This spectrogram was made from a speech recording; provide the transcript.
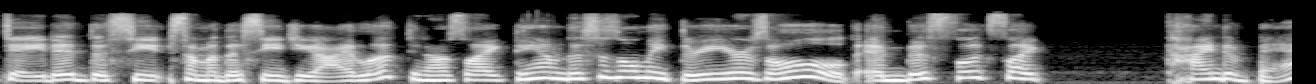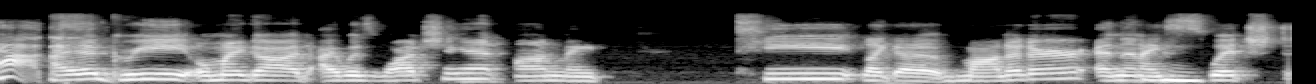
dated the C- some of the cgi looked and i was like damn this is only three years old and this looks like kind of bad I agree. Oh my God. I was watching it on my T, like a monitor, and then I Mhm. switched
